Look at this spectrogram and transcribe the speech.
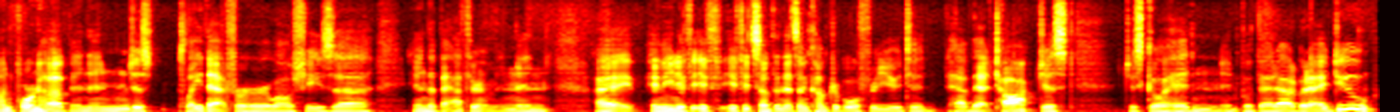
on Pornhub, and then just play that for her while she's uh, in the bathroom. And then I, I mean, if if if it's something that's uncomfortable for you to have that talk, just just go ahead and, and put that out. But I do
